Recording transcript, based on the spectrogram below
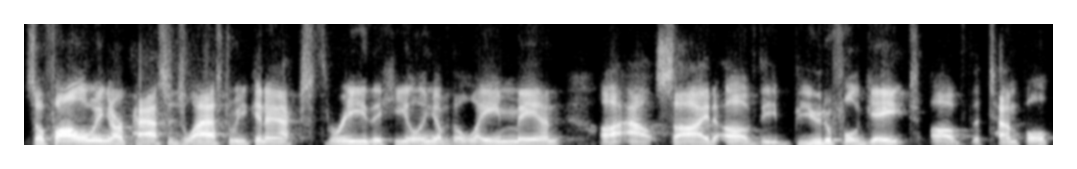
So, following our passage last week in Acts 3, the healing of the lame man uh, outside of the beautiful gate of the temple,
